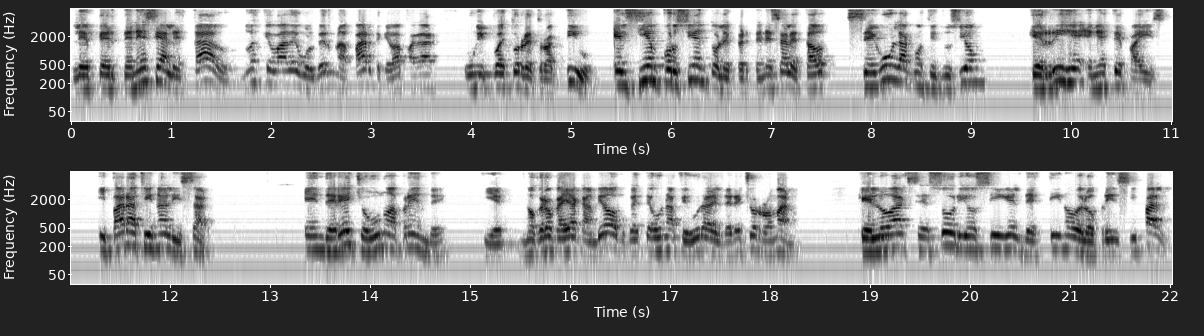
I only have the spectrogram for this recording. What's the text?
le pertenece al Estado. No es que va a devolver una parte, que va a pagar un impuesto retroactivo. El 100% le pertenece al Estado según la constitución que rige en este país. Y para finalizar, en derecho uno aprende, y no creo que haya cambiado porque esta es una figura del derecho romano, que lo accesorio sigue el destino de lo principal.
